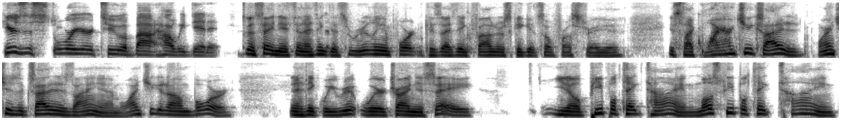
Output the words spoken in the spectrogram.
here's a story or two about how we did it I was going to say, Nathan, I think that's really important because I think founders can get so frustrated. It's like, why aren't you excited? Why aren't you as excited as I am? Why don't you get on board? And I think we re- we're trying to say, you know, people take time. Most people take time.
